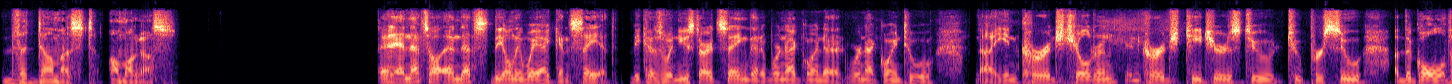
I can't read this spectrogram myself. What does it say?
the dumbest among us. And, that's all, and that's the only way I can say it. Because when you start saying that we're not going to, we're not going to uh, encourage children, encourage teachers to to pursue the goal of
